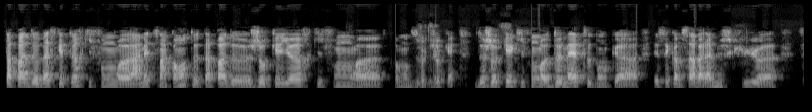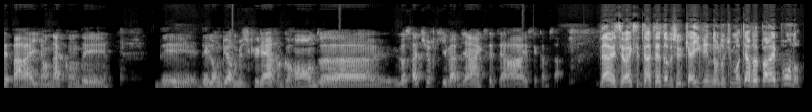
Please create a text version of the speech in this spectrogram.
T'as pas de basketteurs qui font euh, 1m50, t'as pas de jockeyeurs qui font, euh, comment on dit, Jockey. jockey, de jockeys qui font euh, 2 mètres. Donc, euh, et c'est comme ça. Bah, la muscu, euh, c'est pareil. Il y en a qui ont des des, des longueurs musculaires grandes, euh, l'ossature qui va bien, etc. Et c'est comme ça. Non mais c'est vrai que c'était intéressant parce que Kai Green dans le documentaire veut pas répondre.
